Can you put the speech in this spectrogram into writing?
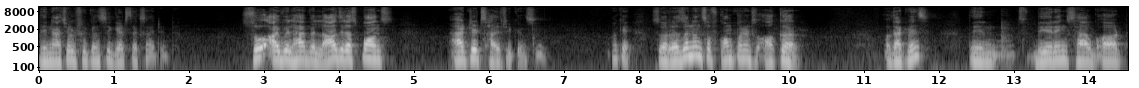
the natural frequency gets excited. So, I will have a large response at its high frequency. Okay. So, resonance of components occur Oh, that means, the bearings have got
